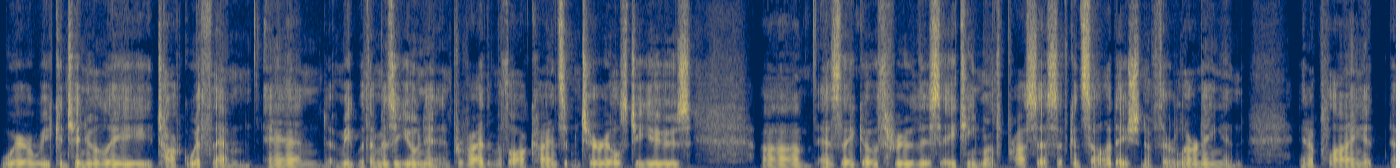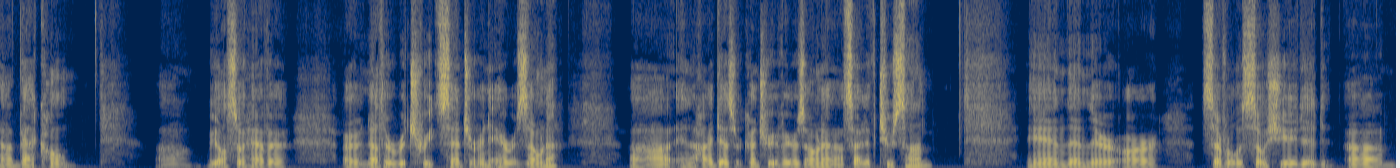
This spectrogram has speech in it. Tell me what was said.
where we continually talk with them and meet with them as a unit and provide them with all kinds of materials to use um, as they go through this 18 month process of consolidation of their learning and, and applying it uh, back home. Uh, we also have a, another retreat center in Arizona, uh, in the high desert country of Arizona outside of Tucson. And then there are several associated um,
